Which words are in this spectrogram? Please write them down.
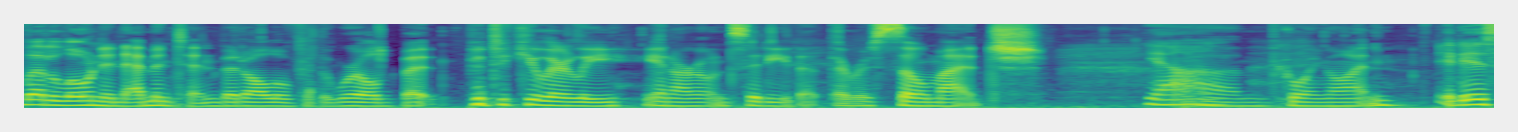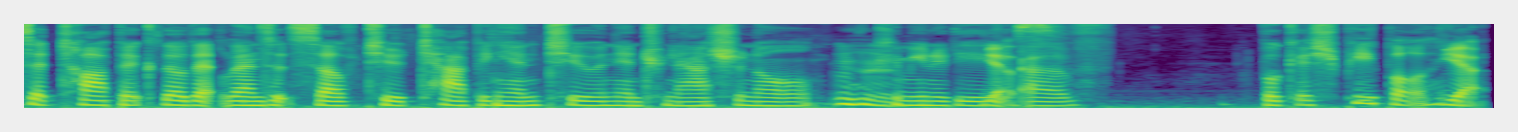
Let alone in Edmonton, but all over the world, but particularly in our own city, that there was so much yeah. Um, going on. It is a topic, though, that lends itself to tapping into an international mm-hmm. community yes. of bookish people. Yeah.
